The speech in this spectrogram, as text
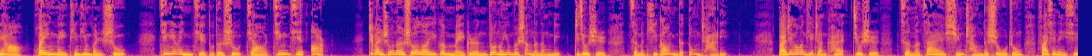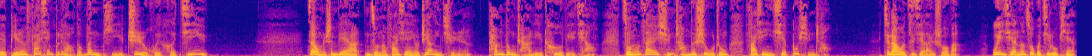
你好，欢迎每天听本书。今天为你解读的书叫《精进二》。这本书呢，说了一个每个人都能用得上的能力，这就是怎么提高你的洞察力。把这个问题展开，就是怎么在寻常的事物中发现那些别人发现不了的问题、智慧和机遇。在我们身边啊，你总能发现有这样一群人，他们洞察力特别强，总能在寻常的事物中发现一些不寻常。就拿我自己来说吧，我以前呢做过纪录片，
